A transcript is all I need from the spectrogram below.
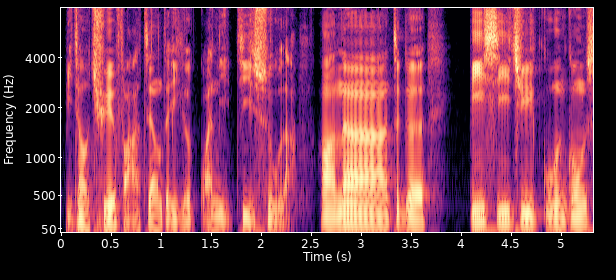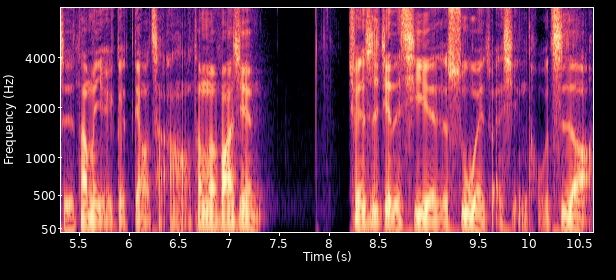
比较缺乏这样的一个管理技术啦。啊。那这个 BCG 顾问公司他们有一个调查哈，他们发现全世界的企业的数位转型投资啊，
